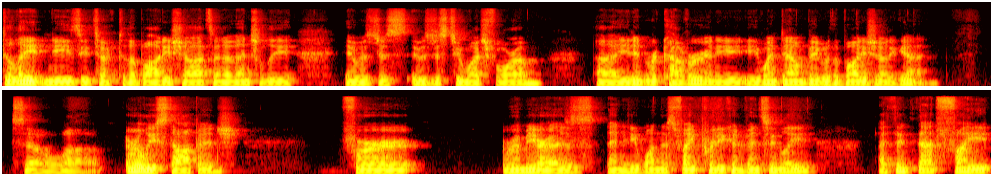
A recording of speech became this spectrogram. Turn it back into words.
delayed knees he took to the body shots, and eventually it was just it was just too much for him. Uh, he didn't recover, and he he went down big with a body shot again. So uh, early stoppage for Ramirez, and he won this fight pretty convincingly. I think that fight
